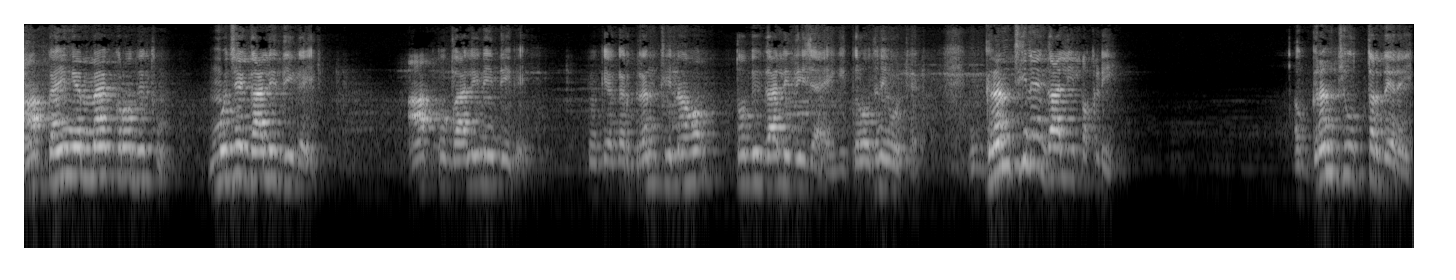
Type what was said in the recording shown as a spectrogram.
आप कहेंगे, मैं क्रोधित हूँ, मुझे गाली दी गई। आपको गाली नहीं दी गई, क्योंकि अगर ग्रंथि ना हो तो भी गाली दी जाएगी, क्रोध नहीं उठेगा। ग्रंथि ने गाली पकड़ी और ग्रंथि उत्तर दे रही,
